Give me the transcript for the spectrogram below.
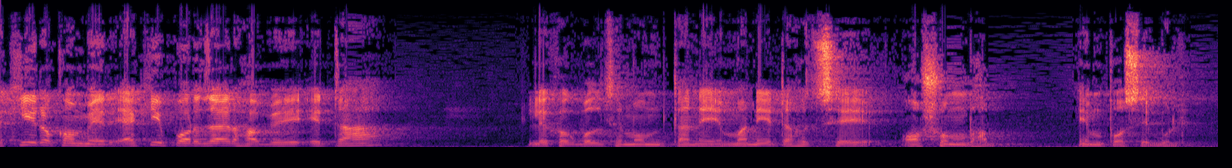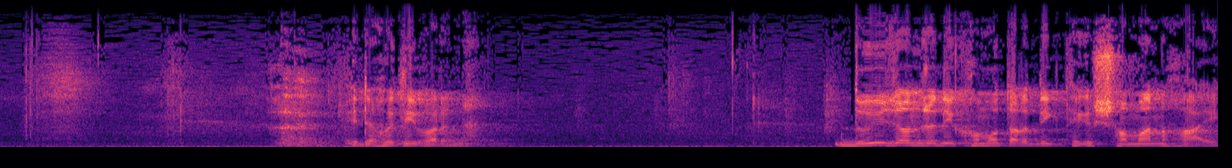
একই রকমের, একই পর্যায়ের হবে, এটা লেখক বলছে মমতানে মানে এটা হচ্ছে অসম্ভব ইম্পসিবল এটা হইতেই পারে না। দুইজন যদি ক্ষমতার দিক থেকে সমান হয়,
